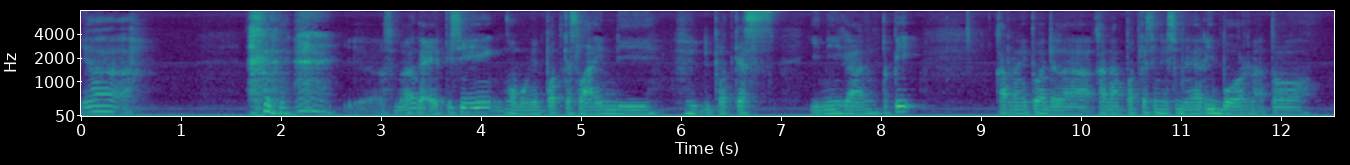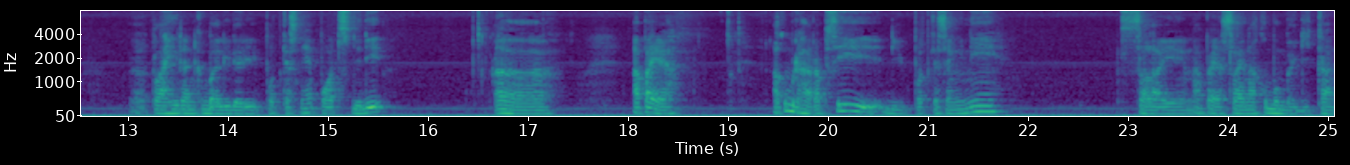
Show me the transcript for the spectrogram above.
Ya, ya sebenarnya nggak etis sih ngomongin podcast lain di di podcast ini kan. Tapi karena itu adalah karena podcast ini sebenarnya reborn atau uh, kelahiran kembali dari podcastnya Pods jadi uh, apa ya aku berharap sih di podcast yang ini selain apa ya selain aku membagikan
